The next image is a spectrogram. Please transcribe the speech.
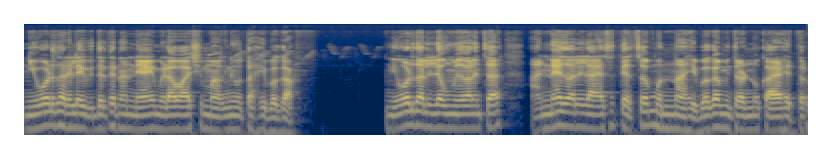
निवड झालेल्या विद्यार्थ्यांना न्याय मिळावा अशी मागणी होत आहे बघा. निवड झालेल्या उमेदवारांचा अन्याय झालेला आहे असं त्याचं म्हणणं आहे. बघा मित्रांनो काय आहे तर.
